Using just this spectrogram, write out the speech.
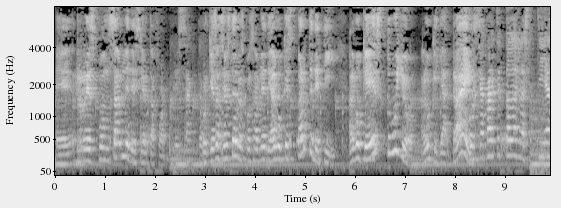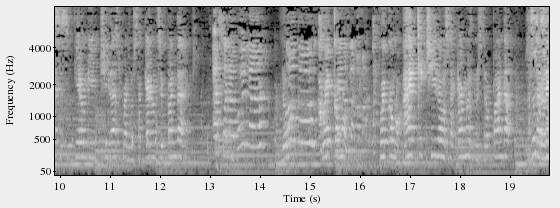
eh, responsable de cierta forma. Exacto. Porque es hacerte responsable de algo que es parte de ti, algo que es tuyo, algo que ya traes. Porque aparte todas las tías se sintieron bien chidas cuando sacaron su panda. Hasta la abuela, No, todos, fue ah, como- menos la mamá. Fue como, ay, qué chido, sacamos nuestro panda. Eso Hasta, se,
